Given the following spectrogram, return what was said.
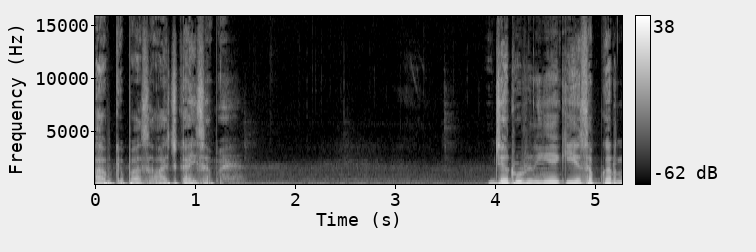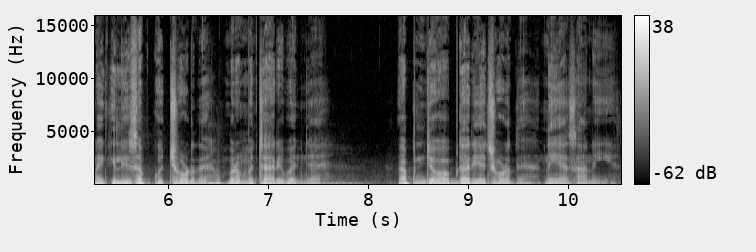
आपके पास आज का ही समय है। ज़रूर नहीं है कि ये सब करने के लिए सब कुछ छोड़ दें, ब्रह्मचारी बन जाए, अपनी जवाबदारियाँ छोड़ दें, नहीं, ऐसा नहीं है।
